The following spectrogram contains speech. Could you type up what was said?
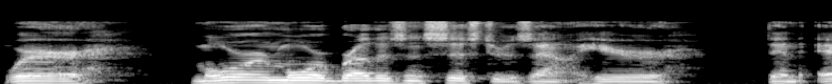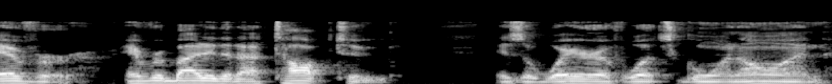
where more and more brothers and sisters out here than ever, everybody that I talk to is aware of what's going on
